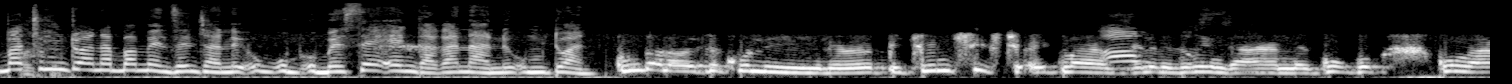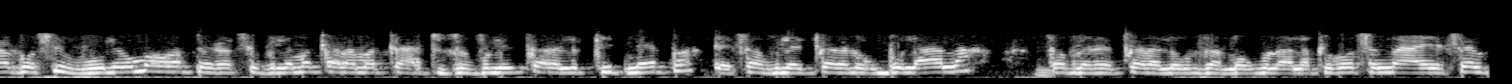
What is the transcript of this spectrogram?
Bathi umntwana bamenze njani u- u- ubese engakanani umntwana? Umntwana wesekhulile between 6 to 8 months vele ku- kungakho sivule uma wabheka sivule amacala amathathu sivule icala lokidnapper esavule icala lokubulala savule icala lokuzama ukubulala because naye self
